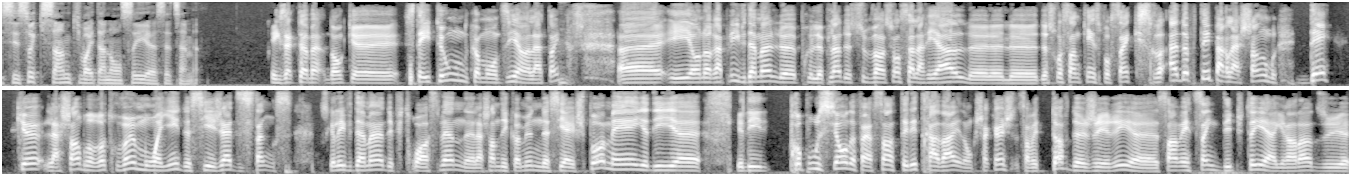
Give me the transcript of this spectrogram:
ça qui semble qui va être annoncé euh, cette semaine. Exactement. Donc, euh, stay tuned, comme on dit en latin. Euh, et on a rappelé évidemment le, le plan de subvention salariale le- le- de 75% qui sera adopté par la Chambre dès que la Chambre aura trouvé un moyen de siéger à distance. Parce que là, évidemment, depuis trois semaines, la Chambre des communes ne siège pas, mais il y a des, euh, il y a des propositions de faire ça en télétravail. Donc, chacun, ça va être tough de gérer euh, 125 députés à la grandeur du euh,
